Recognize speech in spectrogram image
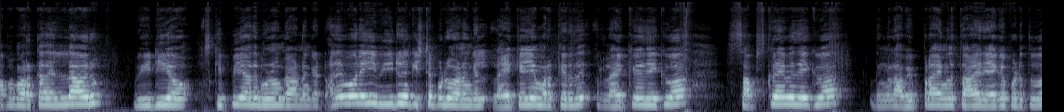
അപ്പോൾ മറക്കാതെ എല്ലാവരും വീഡിയോ സ്കിപ്പ് ചെയ്യാതെ മുഴുവൻ കാണണം കേട്ടോ. അതേപോലെ ഈ വീഡിയോ നിങ്ങൾക്ക് ഇഷ്ടപ്പെടുകയാണെങ്കിൽ ലൈക്ക് ചെയ്യാൻ മറക്കരുത്. ലൈക്ക് ചെയ്തേക്കുക സബ്സ്ക്രൈബ് ചെയ്തേക്കുക നിങ്ങളുടെ അഭിപ്രായങ്ങൾ താഴെ രേഖപ്പെടുത്തുക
